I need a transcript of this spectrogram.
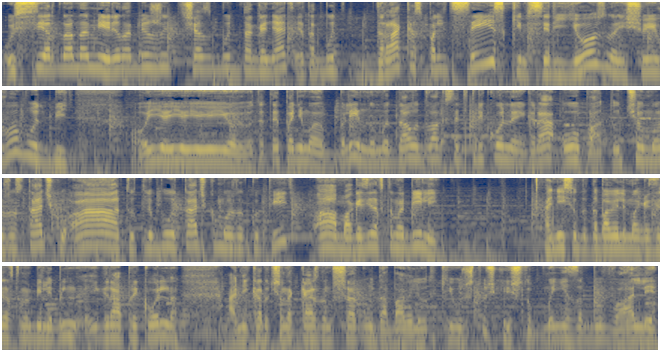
усердно, намеренно бежит. Сейчас будет догонять. Это будет драка с полицейским, серьезно? Еще его будет бить? Ой-ой-ой-ой-ой, вот это я понимаю. Блин, ну мы Дау 2, кстати, прикольная игра. Опа, тут что, можно с тачку? А, тут любую тачку можно купить. А, магазин автомобилей. Они сюда добавили магазин автомобилей. Блин, игра прикольно. Они, короче, на каждом шагу добавили вот такие вот штучки, чтобы мы не забывали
